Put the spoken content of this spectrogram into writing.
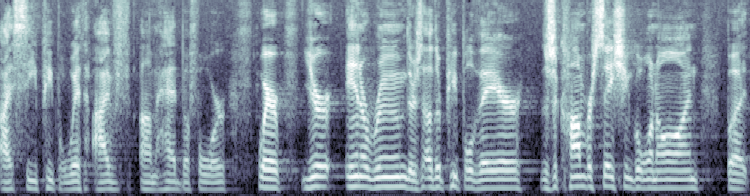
I see people with, I've um, had before, where you're in a room, there's other people there, there's a conversation going on, but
